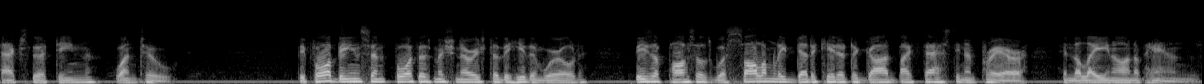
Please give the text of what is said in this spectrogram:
Acts 13, 1, 2. Before being sent forth as missionaries to the heathen world, these apostles were solemnly dedicated to God by fasting and prayer and the laying on of hands.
